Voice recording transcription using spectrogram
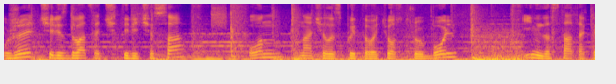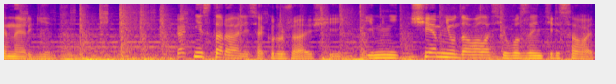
Уже через 24 часа он начал испытывать острую боль и недостаток энергии. Как ни старались окружающие, им ничем не удавалось его заинтересовать.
